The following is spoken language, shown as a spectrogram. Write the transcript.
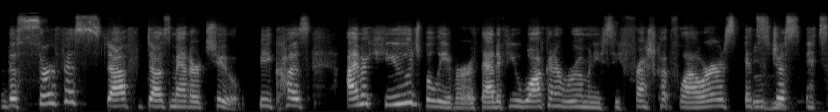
the surface stuff does matter too, because I'm a huge believer that if you walk in a room and you see fresh cut flowers, it's mm-hmm. just, it's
